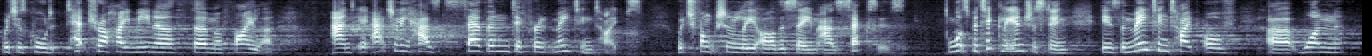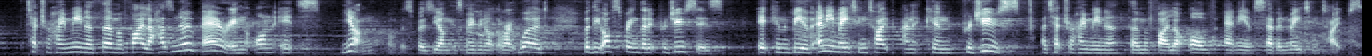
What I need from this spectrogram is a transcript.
which is called Tetrahymena thermophila, and it actually has seven different mating types, which functionally are the same as sexes. And what's particularly interesting is the mating type of uh, one Tetrahymena thermophila has no bearing on its young. Well, I suppose young is maybe not the right word, but the offspring that it produces. It can be of any mating type and it can produce a Tetrahymena thermophila of any of seven mating types.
